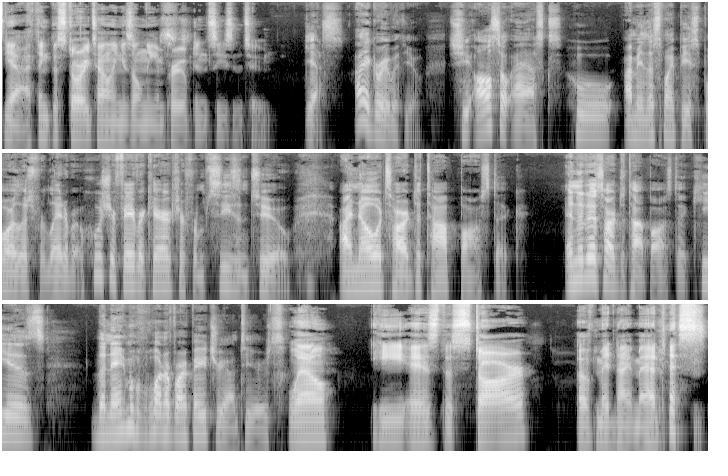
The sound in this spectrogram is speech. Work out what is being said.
yeah, I think the storytelling is only improved in season two. yes, I agree with you. She also asks who. I mean, this might be spoilers for later, but who's your favorite character from season two? I know it's hard to top Bostic, and it is hard to top Bostic. He is the name of one of our Patreon tiers. Well, he is the star of Midnight Madness.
